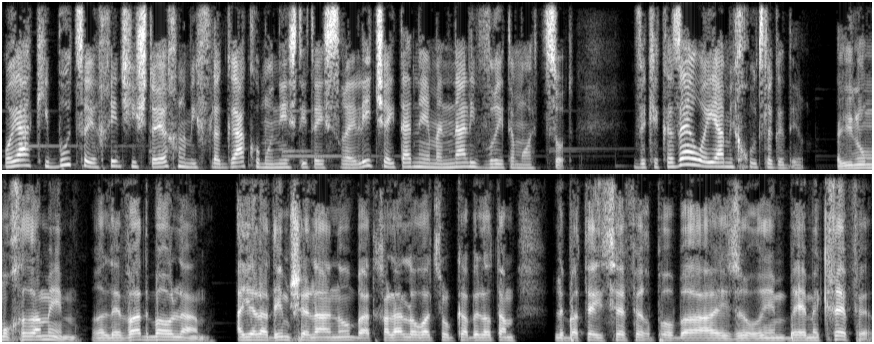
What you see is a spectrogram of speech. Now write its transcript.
הוא היה הקיבוץ היחיד שהשתייך למפלגה הקומוניסטית הישראלית שהייתה נאמנה לברית המועצות. וככזה הוא היה מחוץ לגדר. היינו מוחרמים, לבד בעולם. הילדים שלנו בהתחלה לא רצו לקבל אותם לבתי ספר פה באזורים בעמק חפר.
